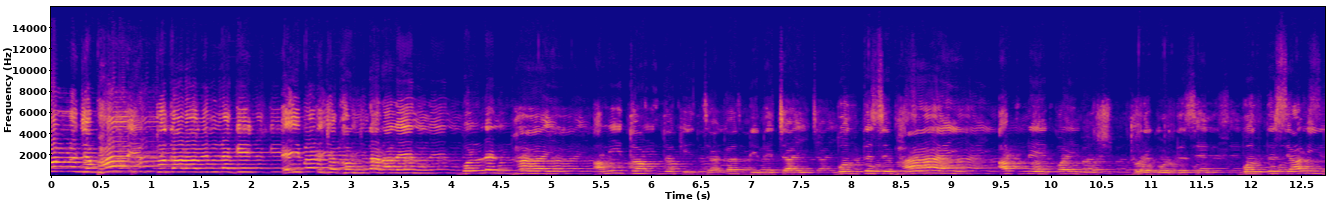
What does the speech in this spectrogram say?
বলল যে, ভাই, একটু দাঁড়াবেন নাকি? এইবার যখন দাঁড়ালেন, বললেন, ভাই, আমি তো আপনাকে জাকাত দিতে চাই। বলতেছে ভাই, আপনি কয় মাস ধরে ঘুরতেছেন? বলতেছে, আমি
